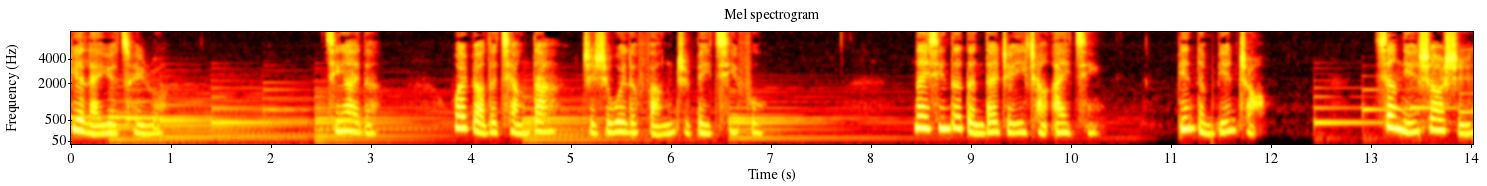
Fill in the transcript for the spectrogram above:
越来越脆弱。亲爱的。外表的强大只是为了防止被欺负。耐心的等待着一场爱情，边等边找，像年少时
